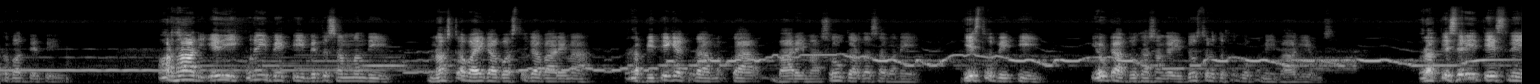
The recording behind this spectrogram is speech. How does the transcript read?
प्रबद्यते अर्थात् यदि कुनै व्यक्ति मृत्यु सम्बन्धी नष्ट भएका वस्तुका बारेमा र बितेका कुराका बारेमा शोक गर्दछ भने त्यस्तो व्यक्ति एउटा दुःखसँगै दोस्रो दुःखको पनि भागी हुन्छ। र त्यसरी त्यसले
